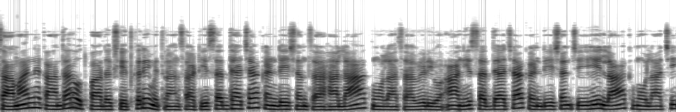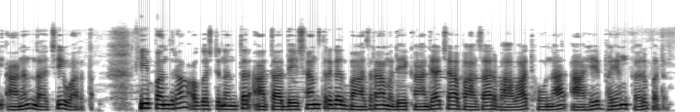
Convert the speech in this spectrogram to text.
सामान्य कांदा उत्पादक शेतकरी मित्रांसाठी सध्याच्या कंडिशनचा हा लाख मोलाचा व्हिडिओ आणि सध्याच्या कंडिशनची ही लाख मोलाची आनंदाची वार्ता. की पंधरा ऑगस्ट नंतर आता देशांतर्गत बाजारामध्ये कांद्याच्या बाजारभावात होणार आहे भयंकर बदल.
